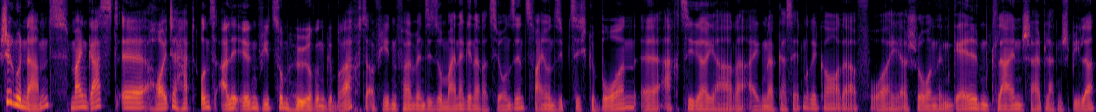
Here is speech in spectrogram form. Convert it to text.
Schönen guten Abend. Mein Gast äh, heute hat uns alle irgendwie zum Hören gebracht. Auf jeden Fall, wenn Sie so meiner Generation sind. 72 geboren, äh, 80er Jahre eigener Kassettenrekorder, vorher schon einen gelben kleinen Schallplattenspieler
